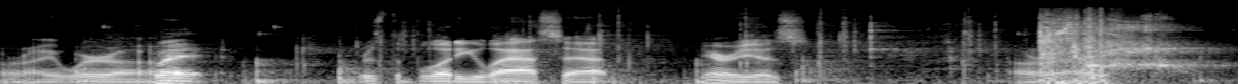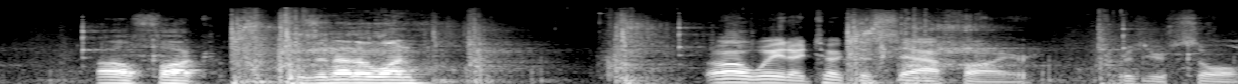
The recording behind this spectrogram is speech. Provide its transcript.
All right, where uh, Wait. where's the bloody lass at? Here he is. All right. Oh fuck. There's another one. Oh wait, I took the sapphire. Where's your soul?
